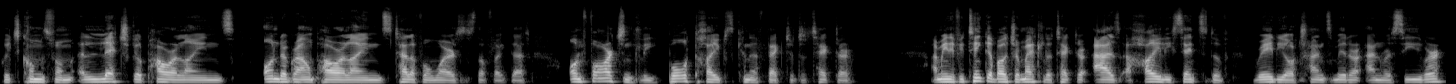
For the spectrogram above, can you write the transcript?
which comes from electrical power lines, underground power lines, telephone wires, and stuff like that. Unfortunately, both types can affect your detector. I mean, if you think about your metal detector as a highly sensitive radio transmitter and receiver,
